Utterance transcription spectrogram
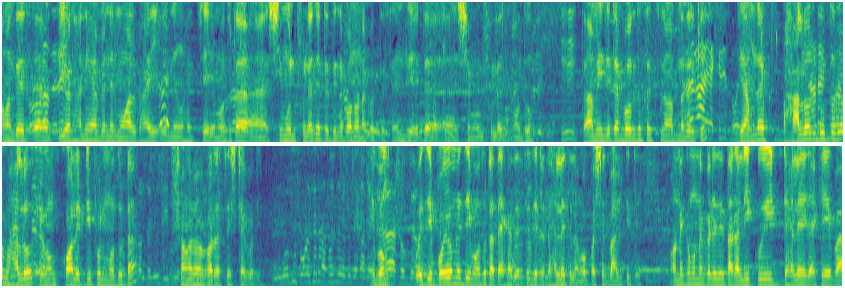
আমাদের পিওর হানি হাবেনের মোয়াল ভাই। এনে হচ্ছে এই মধুটা শিমুল ফুলের এটা তিনি বর্ণনা করতেছেন যে এটা শিমুল ফুলের মধু। তো আমি যেটা বলতে চাচ্ছিলাম আপনাদেরকে, যে আমরা ভালোর ভিতরে ভালো এবং কোয়ালিটি ফুল মধুটা সংগ্রহ করার চেষ্টা করি। এবং ওই যে বয়মে যে মধুটা দেখা যাচ্ছে, যেটা ঢালে দিলাম ও পাশের বালতিতে, অনেকে মনে করে যে তারা লিকুইড ঢেলে রাখে বা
